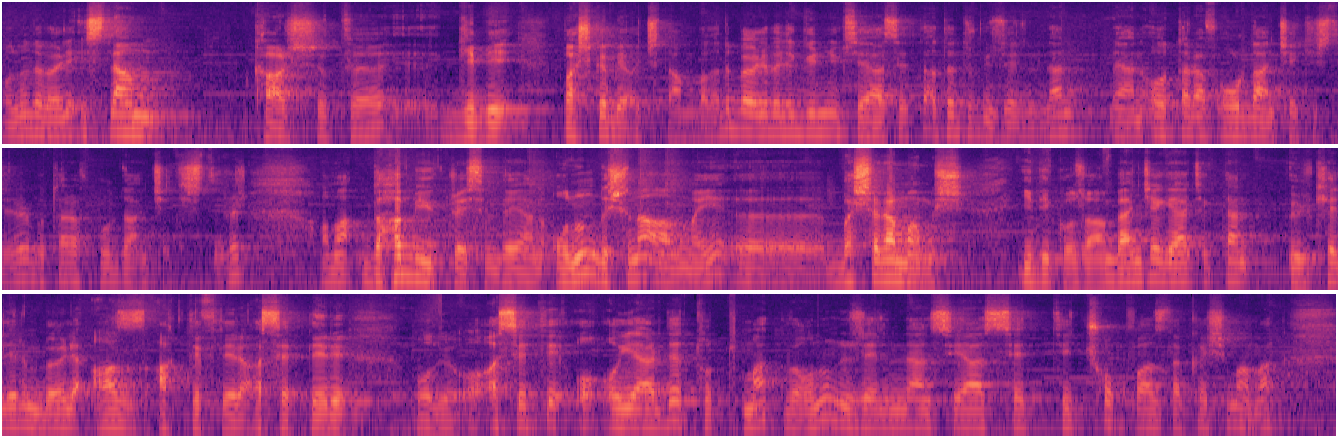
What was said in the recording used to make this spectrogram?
onu da böyle İslam karşıtı gibi başka bir açıdan baladı. Böyle böyle günlük siyasette Atatürk üzerinden yani o taraf oradan çekiştirir, bu taraf buradan çekiştirir. Ama daha büyük resimde yani onun dışına almayı e, başaramamış idik o zaman. Bence gerçekten ülkelerin böyle az aktifleri, asetleri oluyor. O aseti o, o yerde tutmak ve onun üzerinden siyaseti çok fazla kaşımamak e,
